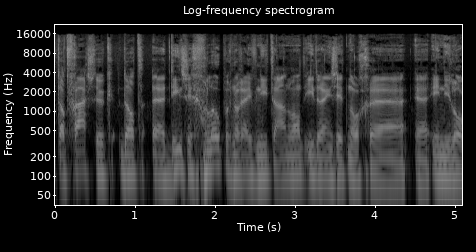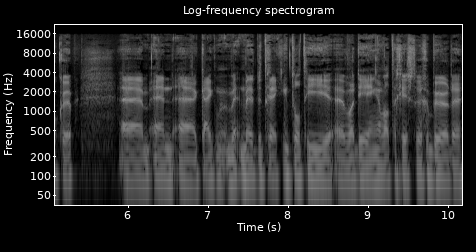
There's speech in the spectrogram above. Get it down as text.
dat vraagstuk dat dient zich voorlopig nog even niet aan. Want iedereen zit nog in die lock-up. Um, en uh, kijk, met, betrekking tot die uh, waarderingen, wat er gisteren gebeurde.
